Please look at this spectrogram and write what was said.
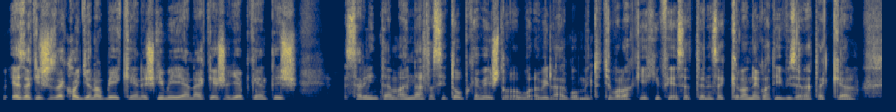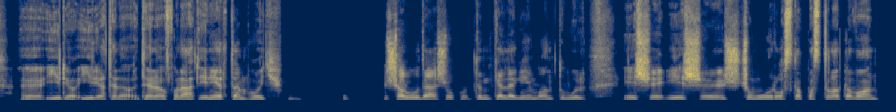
hogy ezek is ezek hagyjanak békén, és kiméljenek, és egyébként is szerintem annál taszítóbb kevés dolog van a világon, mint hogyha valaki kifejezetten ezekkel a negatív üzenetekkel írja, írja tele, tele a falát. Én értem, hogy salódások, tömkellegén van túl, és, és, és csomó rossz tapasztalata van,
